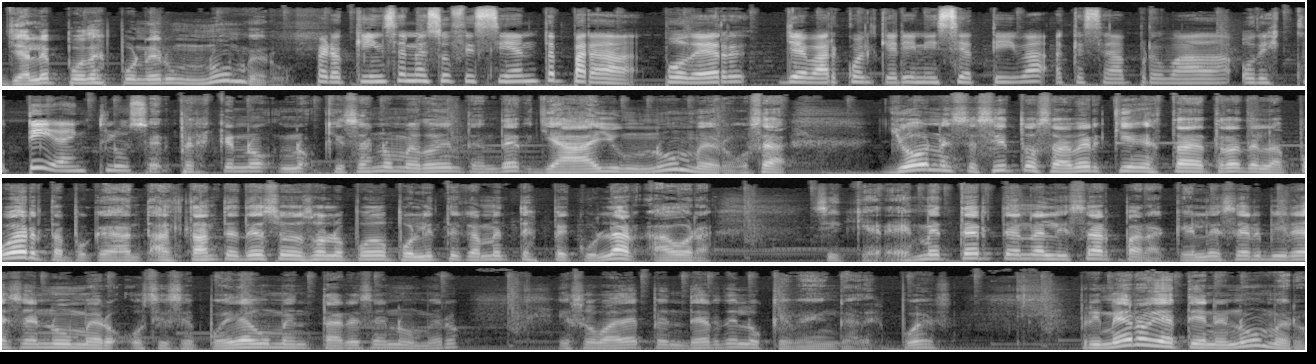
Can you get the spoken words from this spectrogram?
ya le puedes poner un número. Pero 15 no es suficiente para poder llevar cualquier iniciativa a que sea aprobada o discutida incluso. Pero, es que no, no, quizás no me doy a entender, ya hay un número. O sea, yo necesito saber quién está detrás de la puerta, porque antes de eso yo solo puedo políticamente especular. Ahora, si querés meterte a analizar para qué le servirá ese número o si se puede aumentar ese número, eso va a depender de lo que venga después. Primero ya tiene número.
